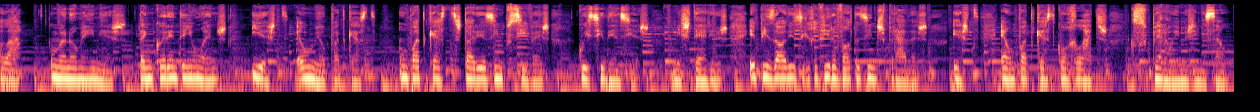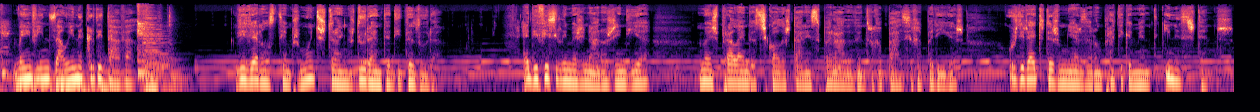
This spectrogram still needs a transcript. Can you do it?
Olá, o meu nome é Inês, tenho 41 anos e este é o meu podcast. Um podcast de histórias impossíveis, coincidências, mistérios, episódios e reviravoltas inesperadas. Este é um podcast com relatos que superam a imaginação. Bem-vindos ao Inacreditável. Viveram-se tempos muito estranhos durante a ditadura. É difícil imaginar hoje em dia, mas para além das escolas estarem separadas entre rapazes e raparigas, os direitos das mulheres eram praticamente inexistentes.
